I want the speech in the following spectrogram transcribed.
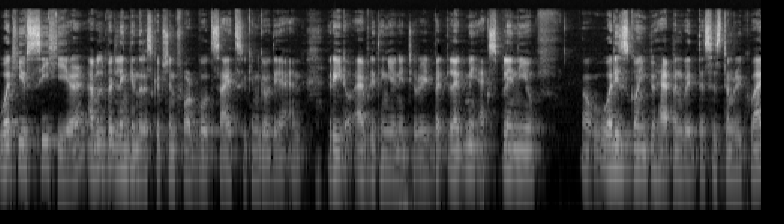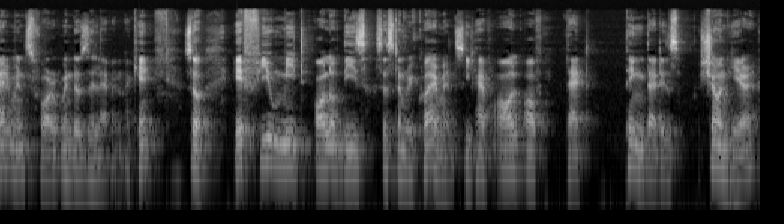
what you see here i will put link in the description for both sites. You can go there and read everything you need to read. But let me explain you uh, what is going to happen with the system requirements for windows 11 okay? So if you meet all of these system requirements you have all of that thing that is shown here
